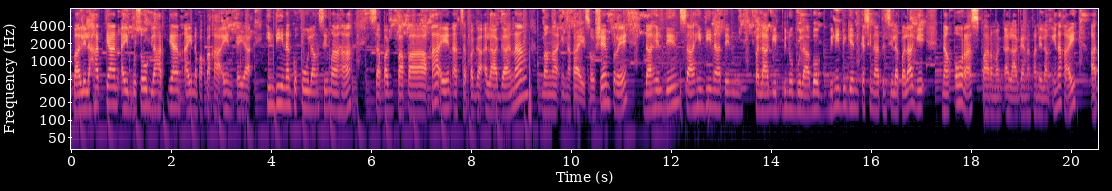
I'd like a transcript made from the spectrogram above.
Bali, lahat yan ay busog, lahat yan ay napapakain. Kaya, hindi nagkukulang si Maha sa pagpapakain at sa pag-aalaga ng mga inakay. So, syempre, dahil din sa hindi natin palagi binubulabog, binibigyan kasi natin sila palagi ng oras para mag-alaga ng kanilang inakay at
